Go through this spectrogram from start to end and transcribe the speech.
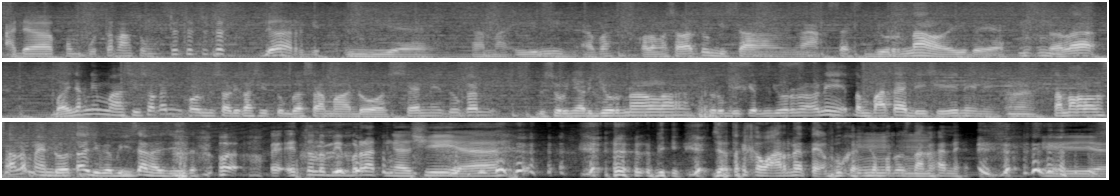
ada komputer langsung cet cet dar gitu Iya, sama ini apa? Kalau nggak salah tuh bisa ngakses jurnal gitu ya. Mm-mm. Soalnya banyak nih mahasiswa kan kalau misal dikasih tugas sama dosen itu kan disuruh nyari jurnal lah, suruh bikin jurnal. Nih tempatnya di sini nih. Eh. Sama kalau nggak salah main Dota juga bisa nggak sih itu? Oh, eh, itu lebih berat nggak sih ya? Lebih jatuh ke warnet ya, bukan ke Mm-mm. perpustakaan ya. iya.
